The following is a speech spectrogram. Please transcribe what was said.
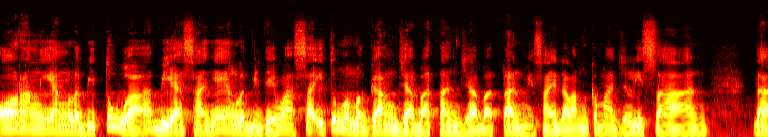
orang yang lebih tua biasanya yang lebih dewasa itu memegang jabatan-jabatan misalnya dalam kemajelisan. Nah,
